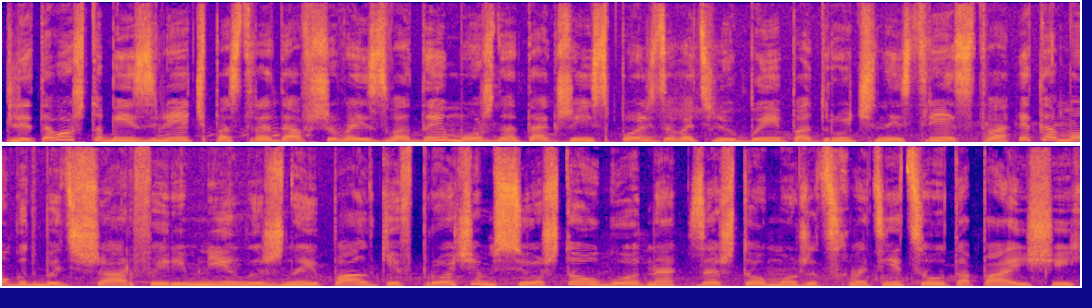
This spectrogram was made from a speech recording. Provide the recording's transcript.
Для того, чтобы извлечь пострадавшего из воды, можно также использовать любые подручные средства. Это могут быть шарфы, ремни, лыжные палки, впрочем, все что угодно, за что может схватиться утопающий.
